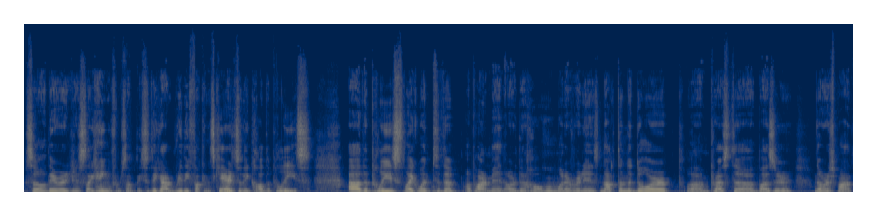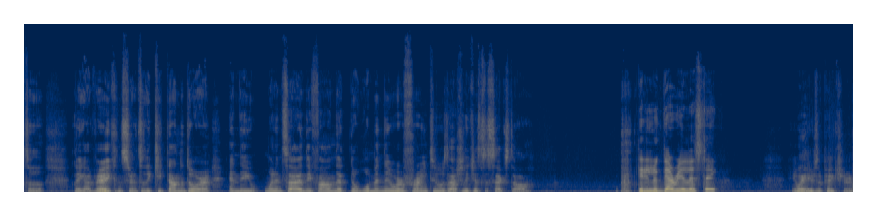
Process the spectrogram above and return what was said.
So they were just like hanging from something. So they got really fucking scared. So they called the police. Uh, the police like went to the apartment or the home, whatever it is, knocked on the door, um, pressed the buzzer, no response. So they got very concerned. So they kicked down the door and they went inside and they found that the woman they were referring to was actually just a sex doll. Did it look that realistic? You know, Wait. here's a picture.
